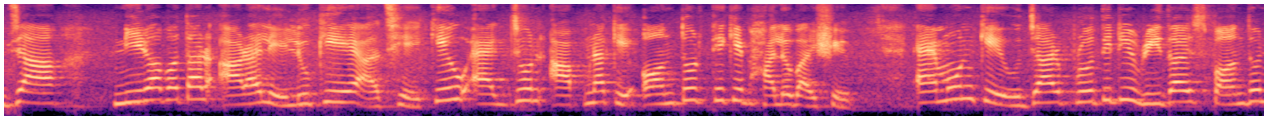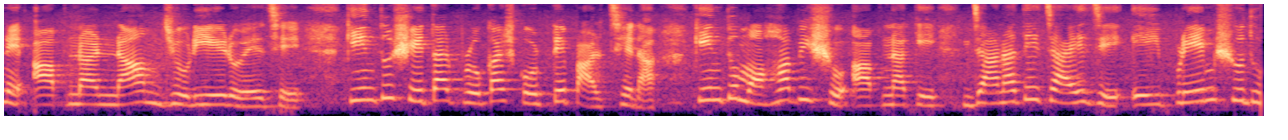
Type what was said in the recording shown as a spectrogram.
যা নীরবতার আড়ালে লুকিয়ে আছে। কেউ একজন আপনাকে অন্তর থেকে ভালোবাসে। এমন কেউ যার প্রতিটি হৃদয় স্পন্দনে আপনার নাম জড়িয়ে রয়েছে। কিন্তু সে তার প্রকাশ করতে পারছে না। কিন্তু মহাবিশ্ব আপনাকে জানাতে চায় যে এই প্রেম শুধু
